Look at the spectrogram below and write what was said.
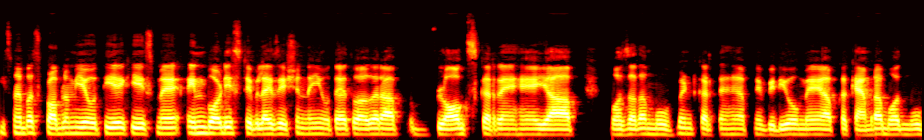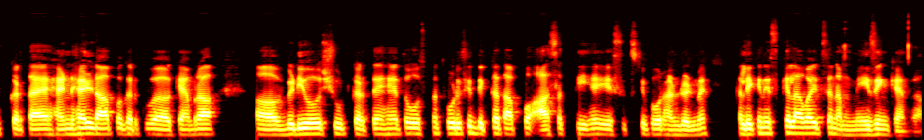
इसमें बस प्रॉब्लम ये होती है कि इसमें इन बॉडी स्टेबलाइजेशन नहीं होता है। तो अगर आप ब्लॉग्स कर रहे हैं या आप बहुत ज़्यादा मूवमेंट करते हैं अपने वीडियो में, आपका कैमरा बहुत मूव करता है। हैंड हेल्ड आप अगर कैमरा वीडियो शूट करते हैं तो उसमें थोड़ी सी दिक्कत आपको आ सकती है ए सिक्सटी फोर हंड्रेड में, लेकिन इसके अलावा it's an amazing camera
